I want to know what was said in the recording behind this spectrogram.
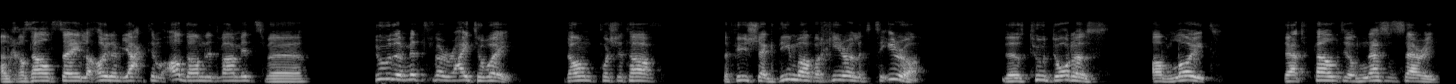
And Chazal say, La'olam yaktim adam lidva mitzvah. Do the mitzvah right away. Don't push it off. The fishek dima b'chira l'tzira. There's two daughters of Lot that felt it was necessary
